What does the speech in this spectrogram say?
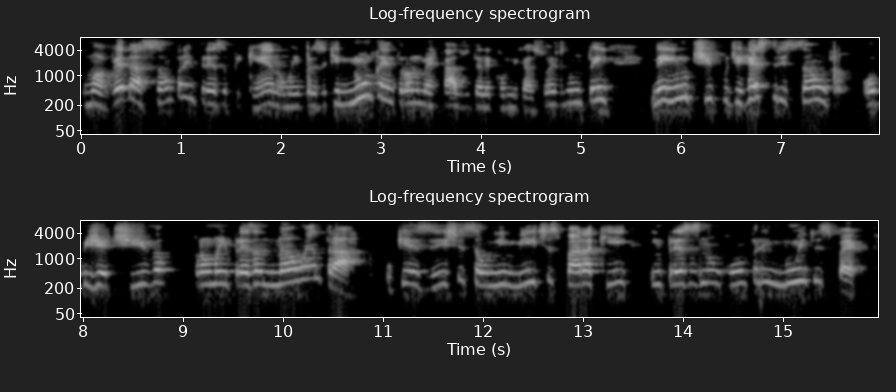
uma vedação para empresa pequena, uma empresa que nunca entrou no mercado de telecomunicações, não tem nenhum tipo de restrição objetiva para uma empresa não entrar. O que existe são limites para que empresas não comprem muito espectro.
